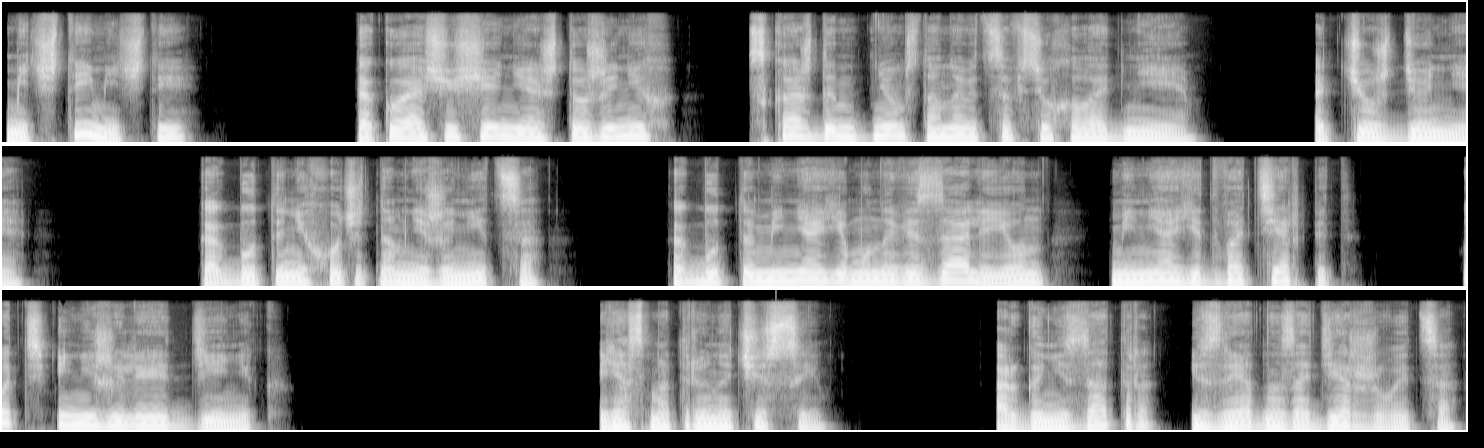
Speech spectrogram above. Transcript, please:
Мечты, мечты. Такое ощущение, что жених с каждым днем становится все холоднее, отчужденнее, как будто не хочет на мне жениться, как будто меня ему навязали, и он меня едва терпит хоть и не жалеет денег. Я смотрю на часы. Организатор изрядно задерживается.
